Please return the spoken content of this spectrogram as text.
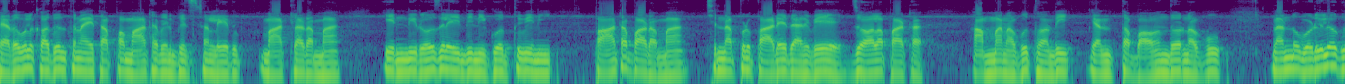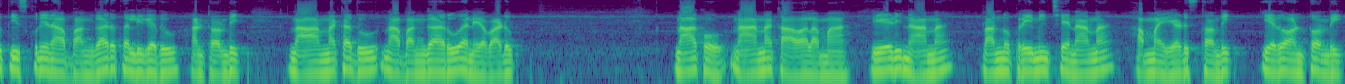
పెదవులు కదులుతున్నాయి తప్ప మాట వినిపించడం లేదు. మాట్లాడమ్మా ఎన్ని రోజులైంది నీ గొంతు విని? పాట పాడమ్మా. చిన్నప్పుడు పాడేదానివే జోలపాట అమ్మ నవ్వుతోంది. ఎంత బాగుందో నవ్వు. నన్ను ఒడిలోకి తీసుకుని నా బంగారు తల్లి కదూ అంటోంది. నా అన్న కదూ నా బంగారు అనేవాడు. నాకు నాన్న కావాలమ్మా. ఏడి నాన్న? నన్ను ప్రేమించే నాన్న? అమ్మ ఏడుస్తోంది. ఏదో అంటోంది.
